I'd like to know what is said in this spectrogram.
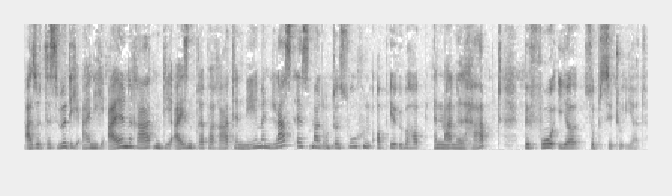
Also das würde ich eigentlich allen raten, die Eisenpräparate nehmen. Lasst erst mal untersuchen, ob ihr überhaupt einen Mangel habt, bevor ihr substituiert.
